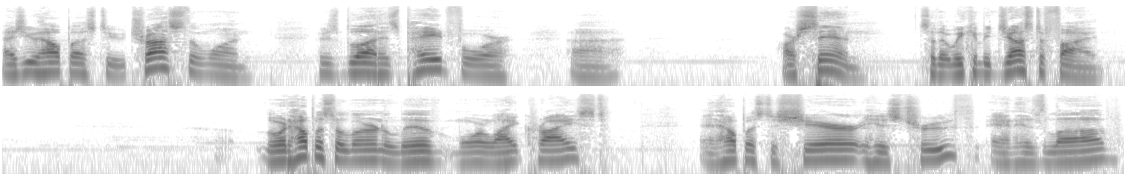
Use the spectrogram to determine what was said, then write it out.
as you help us to trust the one whose blood has paid for uh, our sin so that we can be justified, Lord, help us to learn to live more like Christ and help us to share his truth and his love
